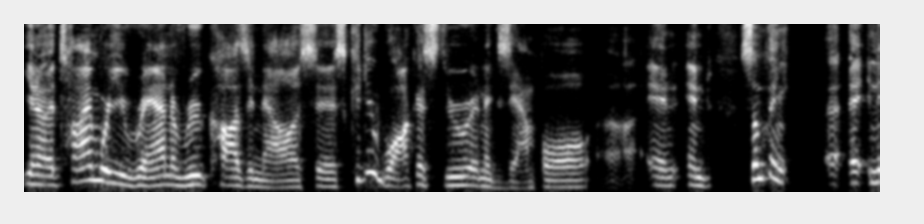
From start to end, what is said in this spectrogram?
you know a time where you ran a root cause analysis? Could you walk us through an example uh, and and something uh, an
